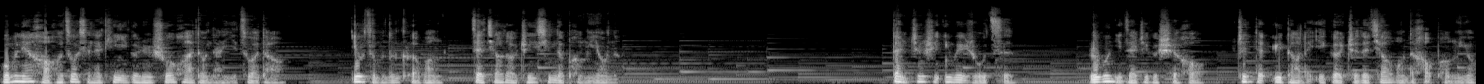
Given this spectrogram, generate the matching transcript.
我们连好好坐下来听一个人说话都难以做到，又怎么能渴望再交到真心的朋友呢？但正是因为如此，如果你在这个时候真的遇到了一个值得交往的好朋友，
